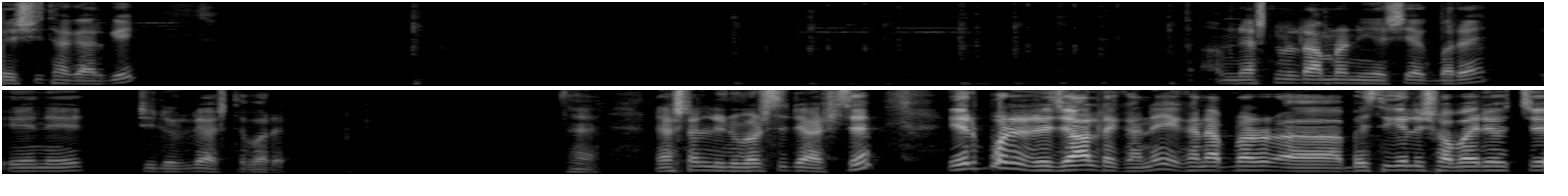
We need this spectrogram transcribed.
বেশি থাকে আর কি। ন্যাশনালটা আমরা নিয়ে আসি একবারে এন এ টি লিখলে আসতে পারে। হ্যাঁ ন্যাশনাল ইউনিভার্সিটি আসছে। এরপরে রেজাল্ট এখানে এখানে আপনার বেসিক্যালি সবাই হচ্ছে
